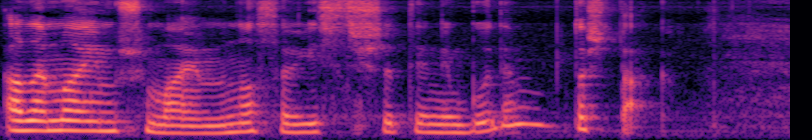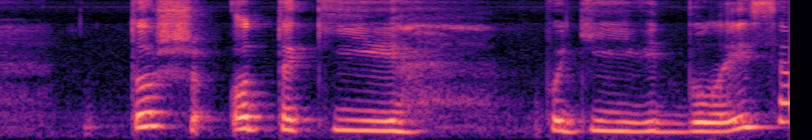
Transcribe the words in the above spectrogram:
але маємо, що маємо. Носа вішати не будемо, тож так. Тож, от такі події відбулися.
